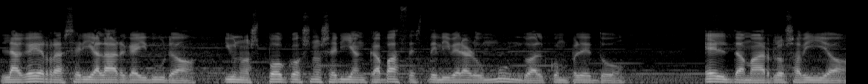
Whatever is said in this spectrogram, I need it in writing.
La guerra sería larga y dura, y unos pocos no serían capaces de liberar un mundo al completo. Eldamar lo sabía.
